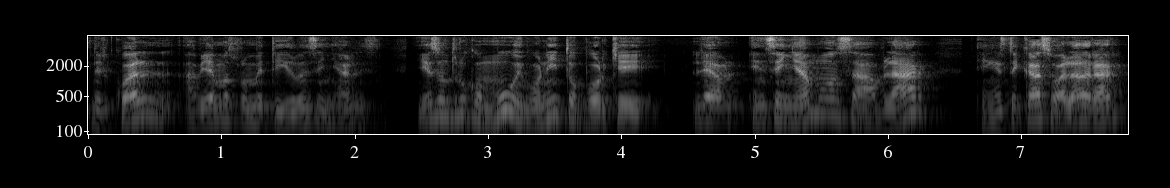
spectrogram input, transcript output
del cual habíamos prometido enseñarles. Y es un truco muy bonito porque le enseñamos a hablar, en este caso a ladrar,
